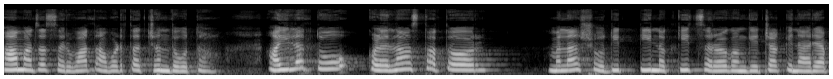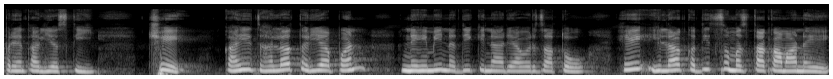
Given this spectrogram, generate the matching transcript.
हा माझा सर्वात आवडता छंद होता. आईला तो कळला असता तर? मला शोधित ती नक्कीच सरळ गंगेच्या किनाऱ्यापर्यंत आली असती. छे काही झालं तरी आपण नेहमी नदी किनाऱ्यावर जातो. हे हिला कधीच समजता कामा नये.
